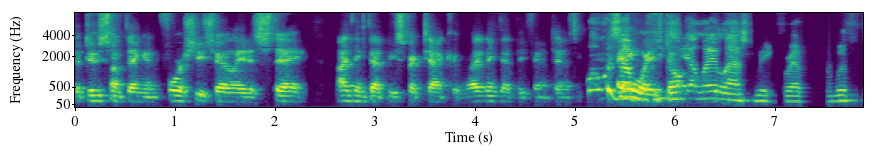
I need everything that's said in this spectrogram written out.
to do something and force UCLA to stay. I think that'd be spectacular. I think that'd be fantastic. What was Anyways, up with UCLA last week, Fred? With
